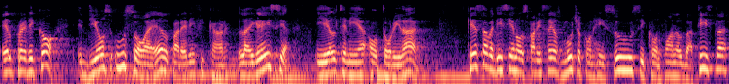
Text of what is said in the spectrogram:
Él predicó. Dios usó a Él para edificar la iglesia. Y Él tenía autoridad. ¿Qué estaba diciendo los fariseos mucho con Jesús y con Juan el Bautista?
